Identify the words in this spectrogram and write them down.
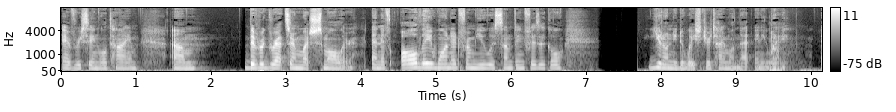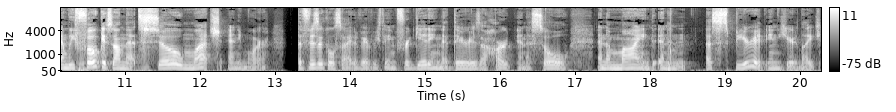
every single time. Um, the regrets are much smaller. And if all they wanted from you was something physical, you don't need to waste your time on that anyway. And we focus on that so much anymore the physical side of everything, forgetting that there is a heart and a soul and a mind and an, a spirit in here. Like,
